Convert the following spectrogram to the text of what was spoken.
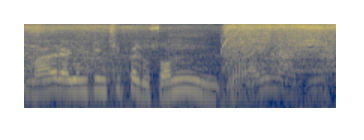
madre, hay un pinche peluzón aquí.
